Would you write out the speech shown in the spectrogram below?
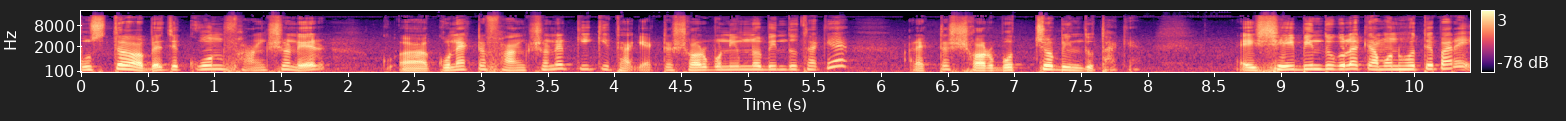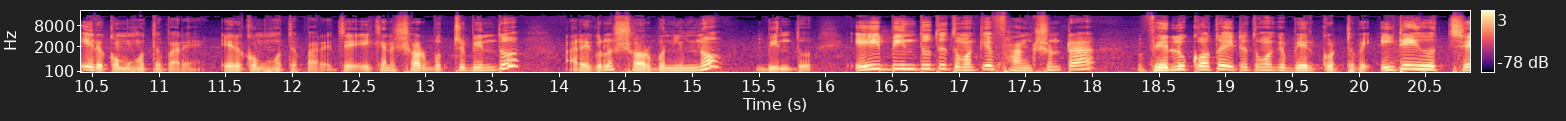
বুঝতে হবে যে কোন ফাংশনের কোন একটা ফাংশনের কি কি থাকে। একটা সর্বনিম্ন বিন্দু থাকে আর একটা সর্বোচ্চ বিন্দু থাকে। এই সেই বিন্দুগুলো কেমন হতে পারে? এরকম হতে পারে। এরকম হতে পারে যে এখানে সর্বোচ্চ বিন্দু আর এগুলো সর্বনিম্ন বিন্দু। এই বিন্দুতে তোমাকে ফাংশনটা ভ্যালু কত এটা তোমাকে বের করতে হবে। এইটাই হচ্ছে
